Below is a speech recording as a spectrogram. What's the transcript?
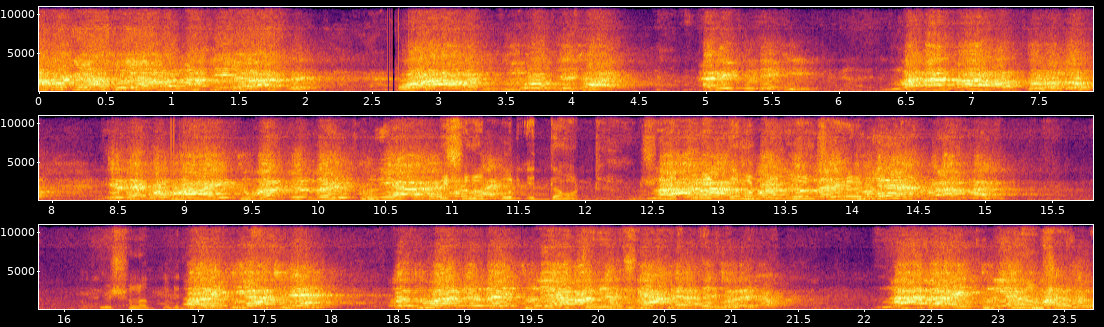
আমাকে আসলে আমার নাতি যারা আছে ওরা আমাকে কি বলতে চায়? আগে একটু দেখি। না না অর্থ হলো যে দেখো ভাই তোমার জন্য দুনিয়া বিশ্বনাথপুর ঈদগামঠ বিশ্বনাথপুর ঈদগামঠের ইমাম সাহেব বিশ্বনাথপুর তাহলে কি আছে? ও তোমার জন্য দুনিয়া ঐতিহ্যবাহী আমার জন্য বিশ্বনাথ আখেরাতে চলে যাও। না না এই দুনিয়া তোমার জন্য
